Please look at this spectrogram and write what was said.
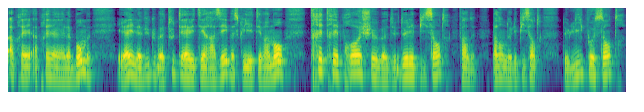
après, après la, bombe et là il a vu que bah, tout avait été rasé parce qu'il était vraiment très très proche bah, de, l'épicentre, enfin, de, pardon, de l'épicentre, de l'hypocentre.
